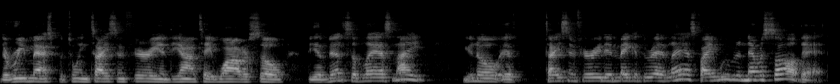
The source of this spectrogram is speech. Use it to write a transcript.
the rematch between Tyson Fury and Deontay Wilder. So the events of last night, you know, if Tyson Fury didn't make it through that last fight, we would have never saw that.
